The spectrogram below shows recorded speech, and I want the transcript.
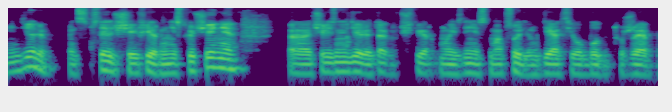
неделю. В принципе, следующий эфир не исключение. Э, через неделю, также в четверг, мы с Денисом обсудим, где активы будут уже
